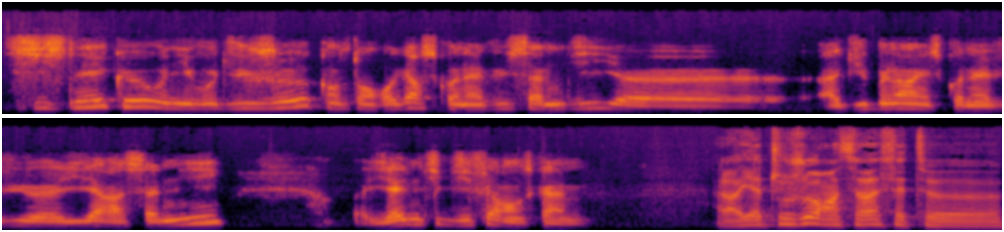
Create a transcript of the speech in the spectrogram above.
Si ce n'est qu'au niveau du jeu, quand on regarde ce qu'on a vu samedi euh, à Dublin et ce qu'on a vu euh, hier à Saint-Denis, il y a une petite différence quand même. Alors il y a toujours, hein, c'est vrai, cette, euh,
